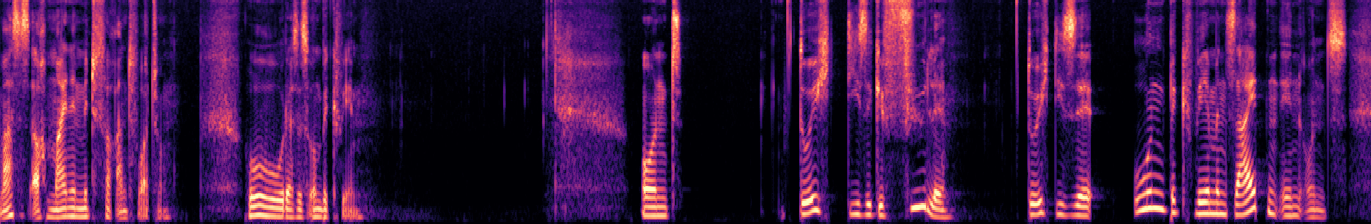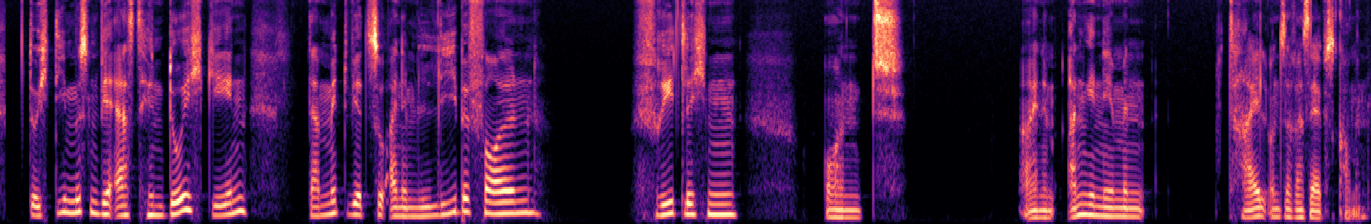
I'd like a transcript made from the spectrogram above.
Was ist auch meine Mitverantwortung? Oh, das ist unbequem. Und durch diese Gefühle, durch diese unbequemen Seiten in uns, durch die müssen wir erst hindurchgehen, damit wir zu einem liebevollen, friedlichen und einem angenehmen Teil unserer selbst kommen.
